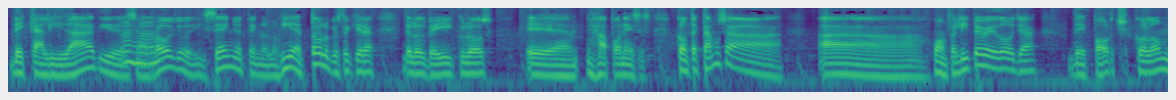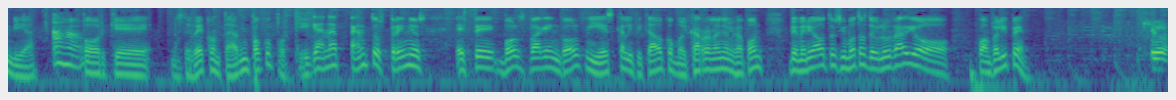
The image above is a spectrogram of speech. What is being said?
de calidad y de desarrollo, de diseño, de tecnología, de todo lo que usted quiera de los vehículos eh, japoneses. Contactamos a a Juan Felipe Bedoya de Porsche Colombia Ajá. porque nos debe contar un poco por qué gana tantos premios este Volkswagen Golf y es calificado como el carro del año en el Japón. Bienvenido a Autos y Motos de Blue Radio, Juan Felipe. ¿Qué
